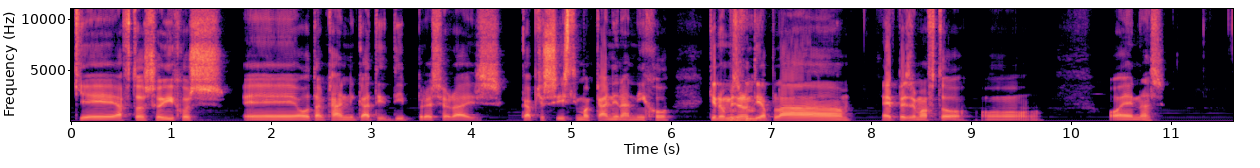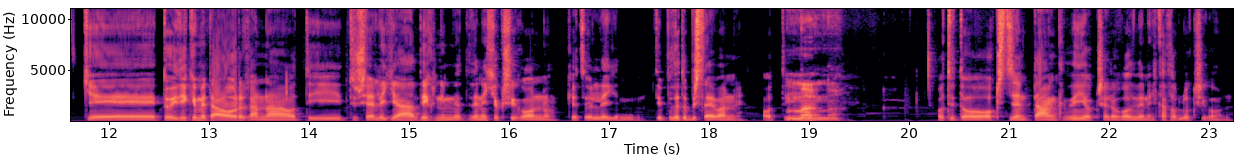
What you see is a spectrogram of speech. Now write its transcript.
και αυτός ο ήχος ε, όταν κάνει κάτι deep pressurize κάποιο σύστημα κάνει έναν ήχο και νομιζαν ότι απλά έπαιζε με αυτό ο, ο ένας. Και το ίδιο και με τα όργανα ότι τους έλεγε α δείχνει ότι δεν έχει οξυγόνο και του έλεγε τύπου δεν τον πιστεύανε ότι, ναι, ναι. ότι το Oxygen Tank 2 ξέρω εγώ δεν έχει καθόλου οξυγόνο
